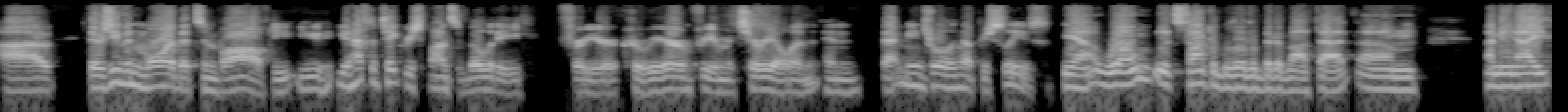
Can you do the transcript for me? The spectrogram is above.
uh, there's even more that's involved. You, you you have to take responsibility for your career and for your material, and and that means rolling up your sleeves. Yeah, well, let's talk a little bit about that. Um, I mean, I,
